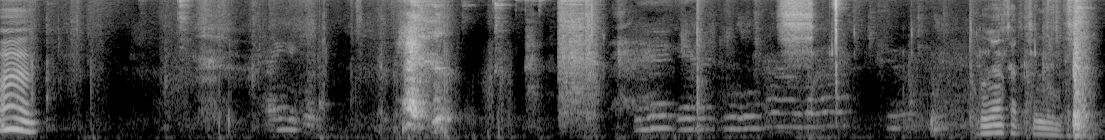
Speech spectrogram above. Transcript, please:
응. 동영상 찍는데.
